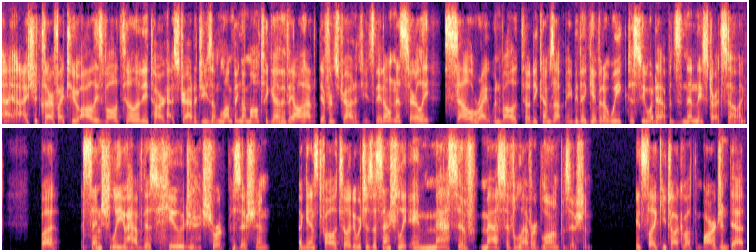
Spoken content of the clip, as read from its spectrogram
I should clarify too. All these volatility target strategies, I'm lumping them all together. They all have different strategies. They don't necessarily sell right when volatility comes up. Maybe they give it a week to see what happens, and then they start selling. But essentially, you have this huge short position against volatility, which is essentially a massive, massive levered long position. It's like you talk about the margin debt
